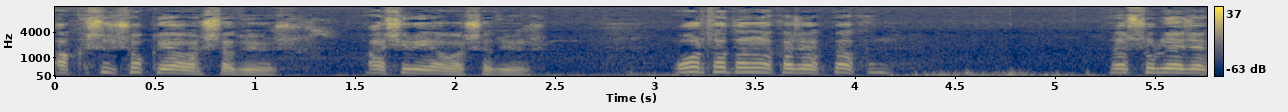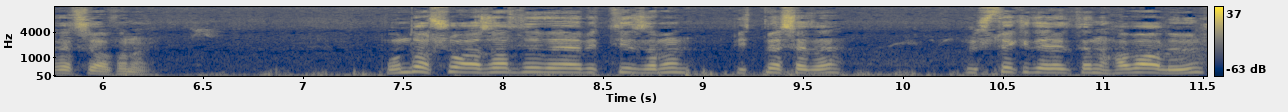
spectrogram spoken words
akışı çok yavaşlatıyor. Aşırı yavaşlatıyor. Ortadan akacak bakın. Ve sulayacak etrafını. Bunda su azaldığı veya bittiği zaman bitmese de üstteki delikten hava alıyor.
